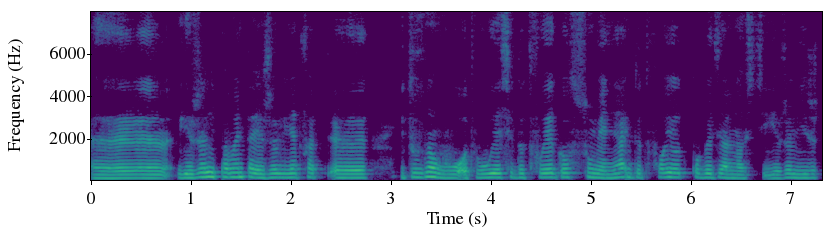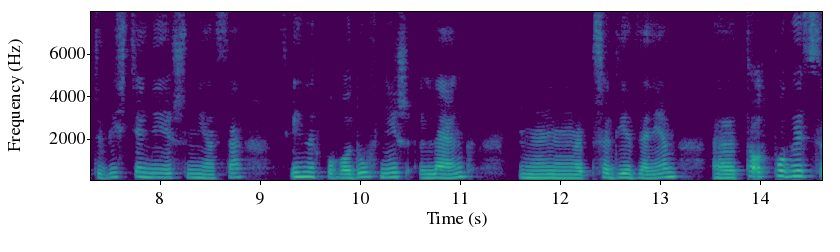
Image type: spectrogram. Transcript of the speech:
E, jeżeli pamiętaj, jeżeli na przykład, e, i tu znowu odwołuję się do Twojego sumienia i do Twojej odpowiedzialności, jeżeli rzeczywiście nie jesz mięsa z innych powodów niż lęk, Mm, przed jedzeniem, e, to odpowiedz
